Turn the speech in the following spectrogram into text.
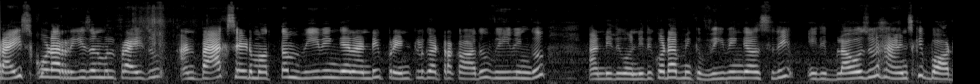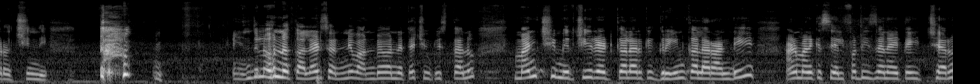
ప్రైస్ కూడా reasonable price and back side మొత్తం వీవింగేనండి ప్రింట్లు గట్రా కాదు వీవింగ్ అండ్ ఇదిగోండి ఇది కూడా మీకు వీవింగే వస్తుంది. ఇది బ్లౌజ్ హ్యాండ్స్కి బార్డర్ వచ్చింది. ఇందులో ఉన్న కలర్స్ అన్నీ వన్ బై వన్ అయితే చూపిస్తాను. మంచి మిర్చి రెడ్ కలర్కి గ్రీన్ కలర్ అండి. అండ్ మనకి సెల్ఫ్ డిజైన్ అయితే ఇచ్చారు.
